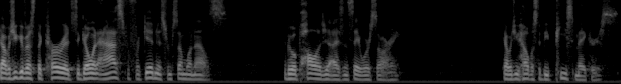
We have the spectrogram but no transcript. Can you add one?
God, would you give us the courage to go and ask for forgiveness from someone else or to apologize and say we're sorry? God, would you help us to be peacemakers,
